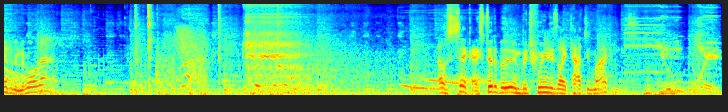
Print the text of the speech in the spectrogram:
Up in the middle of that? That was sick. I stood up in between his like Tatsumakis. You win.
